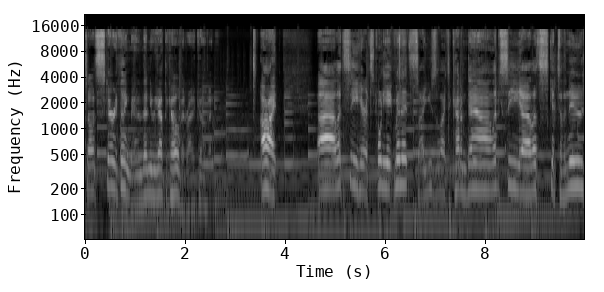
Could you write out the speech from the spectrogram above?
So it's a scary thing, man. And then we got the COVID, right? COVID. All right. Uh, let's see here. It's 28 minutes. I usually like to cut them down. Let's see. Uh, let's get to the news.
